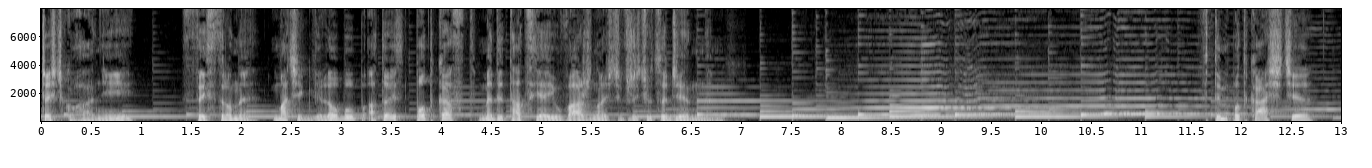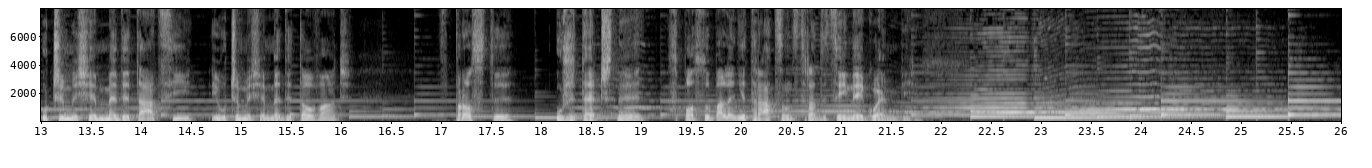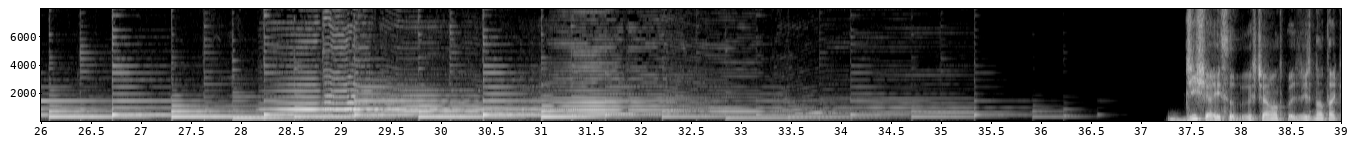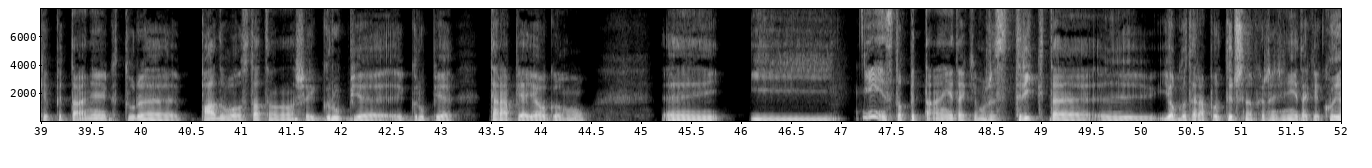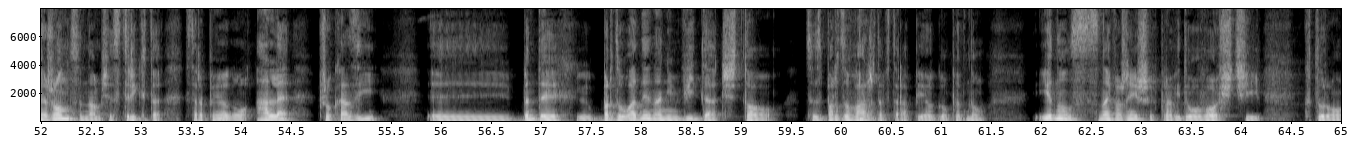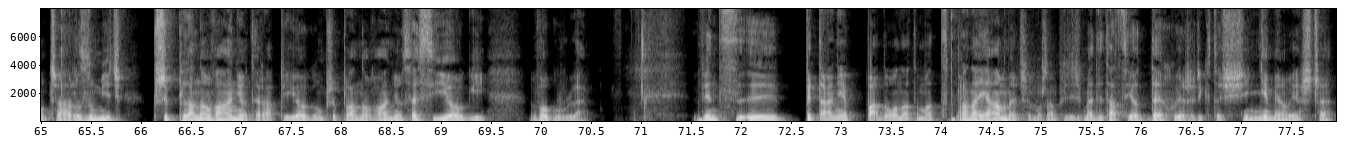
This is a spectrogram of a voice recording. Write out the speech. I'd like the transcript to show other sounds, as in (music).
Cześć kochani, z tej strony Maciek Wielobub, a to jest podcast Medytacja i uważność w życiu codziennym. W tym podcaście uczymy się medytacji i uczymy się medytować w prosty, użyteczny sposób, ale nie tracąc tradycyjnej głębi. Dzisiaj sobie chciałem odpowiedzieć na takie pytanie, które padło ostatnio na naszej grupie, grupie Terapia Jogą. I nie jest to pytanie takie może stricte y, jogoterapeutyczne, w każdym razie nie takie kojarzące nam się stricte z terapią jogą, ale przy okazji yy, będę bardzo ładnie na nim widać to, co jest bardzo ważne w terapii jogą, pewną jedną z najważniejszych prawidłowości, którą trzeba rozumieć przy planowaniu terapii jogą, przy planowaniu sesji jogi w ogóle. Więc yy, pytanie padło na temat pranayamy, czy można powiedzieć medytacji oddechu, jeżeli ktoś nie miał jeszcze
